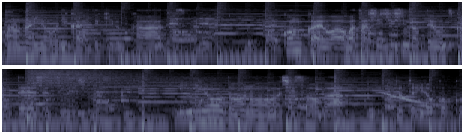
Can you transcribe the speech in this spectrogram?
この内容を理解できるかですかね。今回は私自身の手を使って説明します。林陽道の思想がちょっと色濃く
